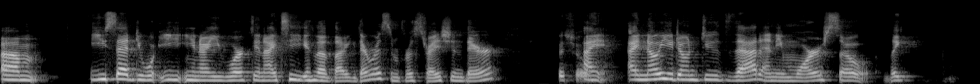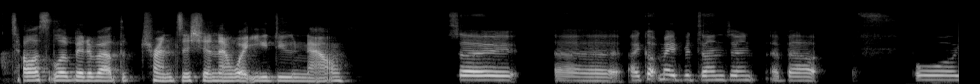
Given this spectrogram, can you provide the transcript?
um, you said you were you, you know you worked in IT and that like there was some frustration there. For sure. I I know you don't do that anymore. So like tell us a little bit about the transition and what you do now. So uh, I got made redundant about four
